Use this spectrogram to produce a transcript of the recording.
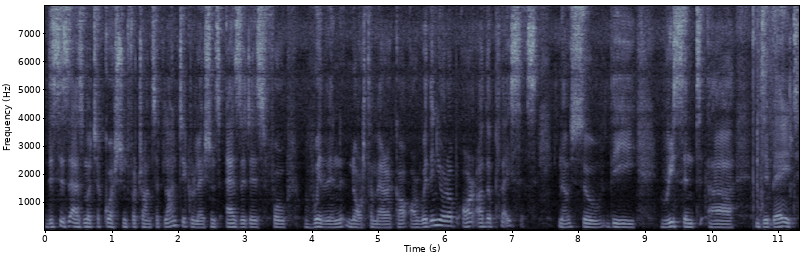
this is as much a question for transatlantic relations as it is for within North America or within Europe or other places. Know, so the recent uh, debate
